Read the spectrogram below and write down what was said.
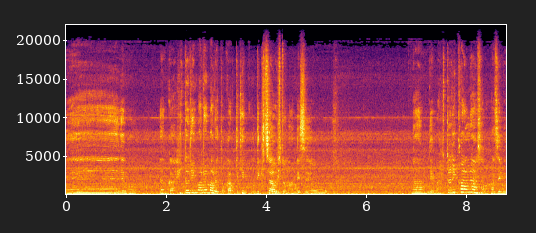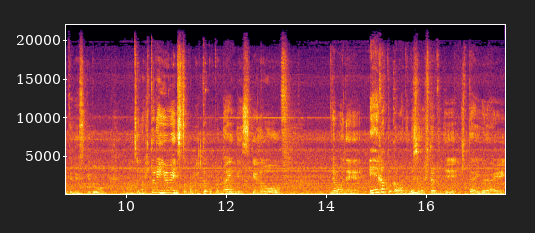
えー、でもなんか一人まるまるとかって結構できちゃう人なんですよ。なんで、まあ、一人観覧車は初めてですけどもちろん一人遊園地とかも行ったことないんですけどでもね映画とかはねむしろ一人で行きたいぐらいの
